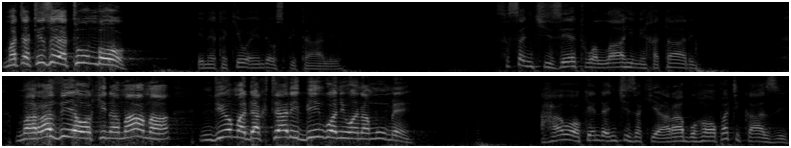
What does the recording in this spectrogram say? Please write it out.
matatizo ya tumbo inatakiwa ende hospitali. Sasa nchi zetu wallahi ni hatari maradhi ya wakina mama ndio madaktari bingwa ni wanamume. Hawa wakienda nchi za kiarabu hawapati kazi.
